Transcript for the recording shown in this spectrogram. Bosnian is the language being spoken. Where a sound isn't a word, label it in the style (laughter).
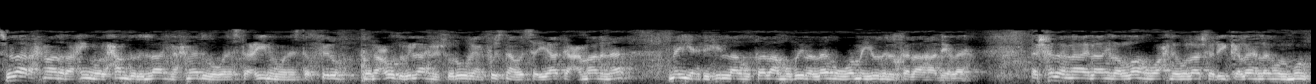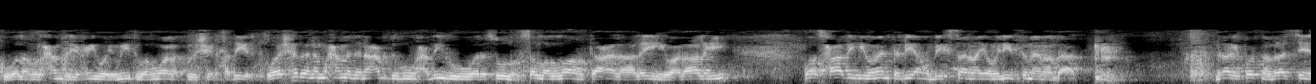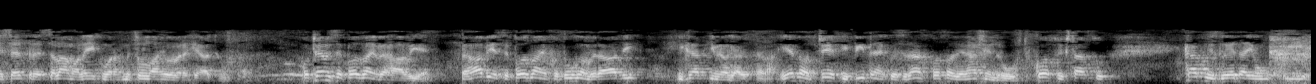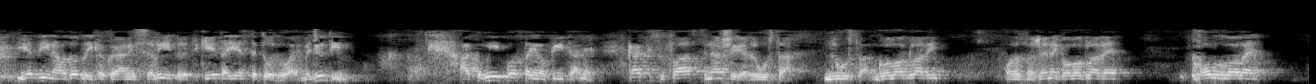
بسم الله الرحمن الرحيم والحمد لله نحمده ونستعينه ونستغفره ونعوذ بالله من شرور انفسنا وسيئات اعمالنا من يهده الله فلا مضل له ومن يضلل فلا هادي له اشهد ان لا اله الا الله وحده لا شريك له له الملك وله الحمد يحيي ويميت وهو على كل شيء قدير واشهد ان محمدا عبده وحبيبه ورسوله صلى الله تعالى عليه وعلى اله واصحابه ومن تبعهم باحسان الى يوم الدين ثم ما بعد دراجي بورتنا braći i sestre, selamu alejkum ve rahmetullahi Po čemu se poznaju vehabije? Vehabije se poznaju po dugom bradi i kratkim nogavicama. Jedno od čestih pitanja koje se danas postavlja našem društvu. Ko su i šta su, kako izgledaju i jedina od odlika koja mi se lije pred etiketa jeste to dvoje. Međutim, ako mi postavimo pitanje kakvi su fasci našeg društva, društva gologlavi, odnosno žene gologlave, polugole,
